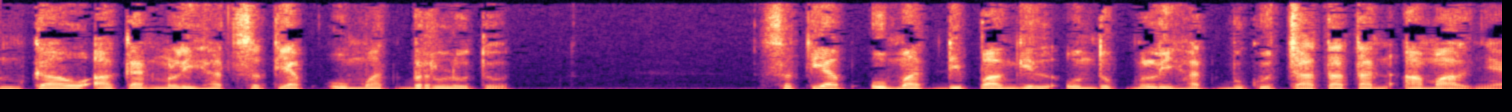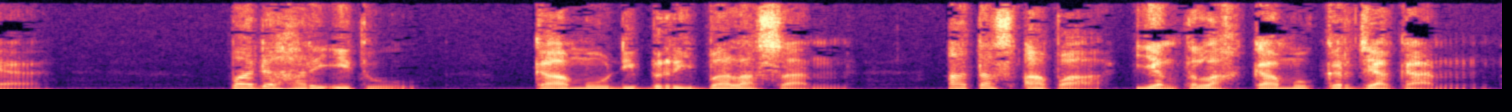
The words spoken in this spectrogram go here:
engkau akan melihat setiap umat berlutut. Setiap umat dipanggil untuk melihat buku catatan amalnya. Pada hari itu, kamu diberi balasan atas apa yang telah kamu kerjakan.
